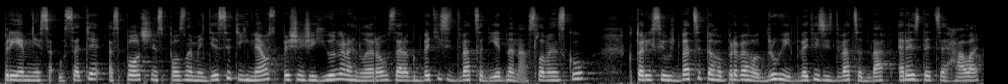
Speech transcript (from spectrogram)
Príjemne sa usate a spoločne spoznáme 10 najúspešnejších junior handlerov za rok 2021 na Slovensku, ktorí si už 21.2.2022 v RSDC hale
